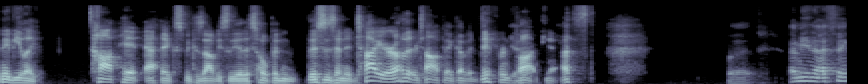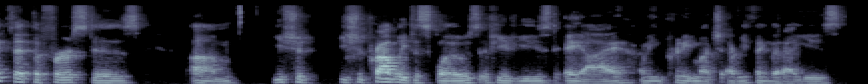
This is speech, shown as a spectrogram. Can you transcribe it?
maybe like top hit ethics, because obviously this hoping this is an entire other topic of a different yeah. podcast. But I mean, I think that the first is um, you should you should probably disclose if you've used AI. I mean, pretty much everything that I use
